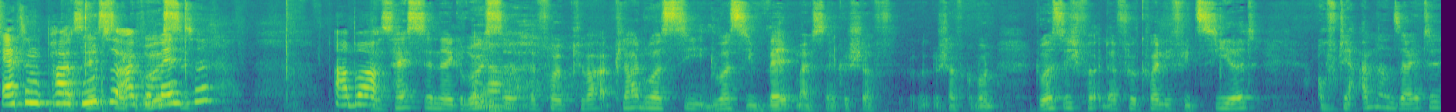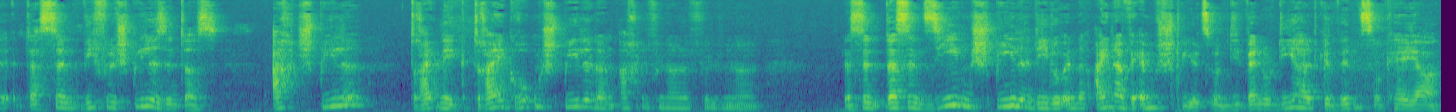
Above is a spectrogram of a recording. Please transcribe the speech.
er hat ein paar Was gute Argumente. Größte, aber, was heißt denn der größte ja. Erfolg? Klar, klar, du hast die, du hast die Weltmeisterschaft gewonnen. Du hast dich dafür qualifiziert, auf der anderen Seite, das sind, wie viele Spiele sind das? Acht Spiele? Drei, nee, drei Gruppenspiele, dann Achtelfinale, Viertelfinale. Das sind, das sind sieben Spiele, die du in einer WM spielst. Und die, wenn du die halt gewinnst, okay, ja.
